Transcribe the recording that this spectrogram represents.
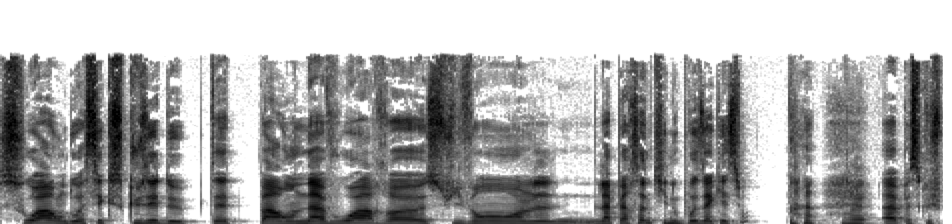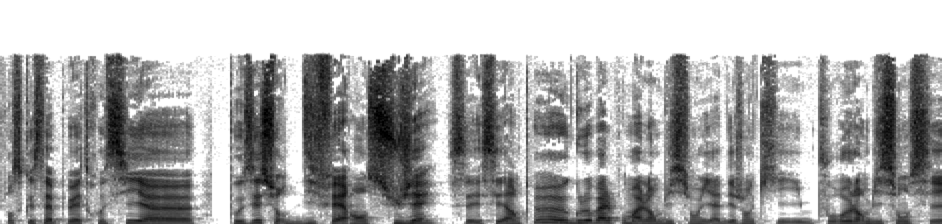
soit on doit s'excuser de peut-être pas en avoir euh, suivant la personne qui nous pose la question. Euh, parce que je pense que ça peut être aussi euh, posé sur différents sujets. C'est un peu global pour moi l'ambition. Il y a des gens qui, pour eux, l'ambition, c'est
